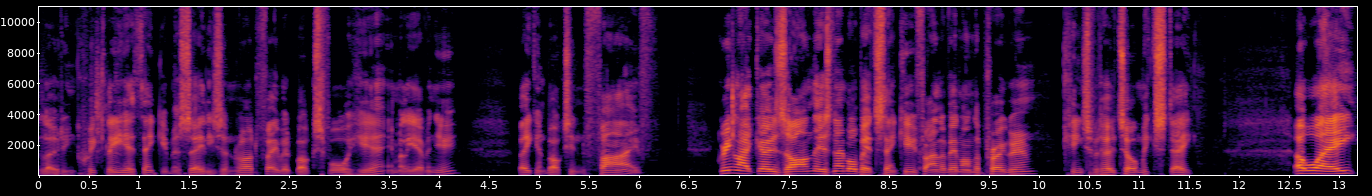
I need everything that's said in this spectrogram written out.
Loading quickly here. Thank you, Mercedes and Rod. Favourite box four here, Emily Avenue. Vacant box in five. Green light goes on. There's no more bets, thank you. Final event on the program. Kingsford Hotel mixed stake. Away,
